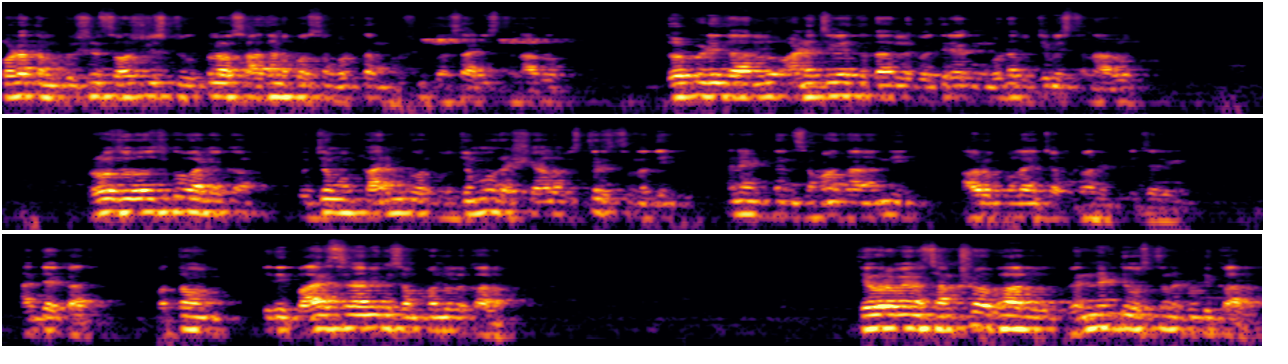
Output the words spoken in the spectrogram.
కూడా తమ కృషిని సోషలిస్ట్ విప్లవ సాధన కోసం కూడా తమ కృషిని కొనసాగిస్తున్నారు. దోపిడీదారులు అణచివేతదారులకు వ్యతిరేకంగా కూడా ఉద్యమిస్తున్నారు. రోజు రోజుకు వాళ్ళ యొక్క ఉద్యమం కార్మిక వర్గ ఉద్యమం రష్యాలో విస్తరిస్తున్నది అనే దాని సమాధానాన్ని ఆరోపణలో ఆయన చెప్పడం అనేటువంటి జరిగింది. అంతేకాదు మొత్తం ఇది పారిశ్రామిక సంపన్నుల కాలం. తీవ్రమైన సంక్షోభాలు వెన్నంటి వస్తున్నటువంటి కాలం.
